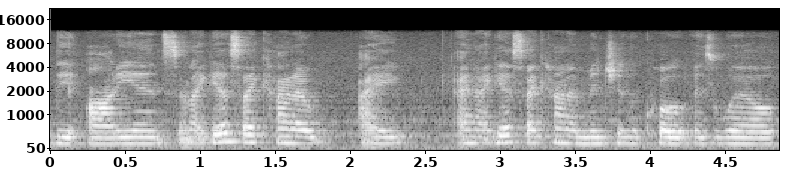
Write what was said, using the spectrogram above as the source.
the audience. And I guess I kind of I and I guess I kind of mentioned the quote as well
